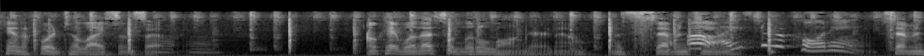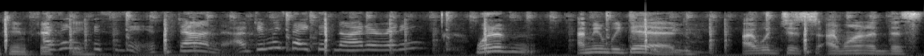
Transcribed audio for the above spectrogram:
can't afford to license it. Okay, well that's a little longer now. That's 17, oh, are you still recording? 1750. I think this is it. It's done. Uh, didn't we say good night already? What if I mean we did. I would just I wanted this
